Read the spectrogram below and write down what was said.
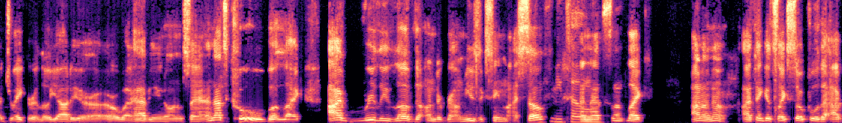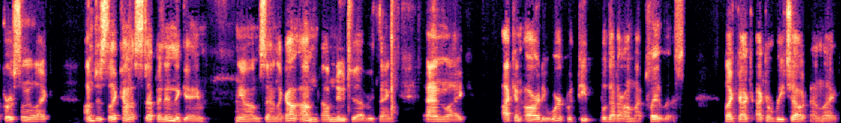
a Drake or a Lil Yachty or or what have you. You know what I'm saying? And that's cool. But like I really love the underground music scene myself, Me too. and that's like I don't know. I think it's like so cool that I personally like I'm just like kind of stepping in the game. You know what I'm saying? Like I, I'm I'm new to everything, and like I can already work with people that are on my playlist. Like I, I can reach out and like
